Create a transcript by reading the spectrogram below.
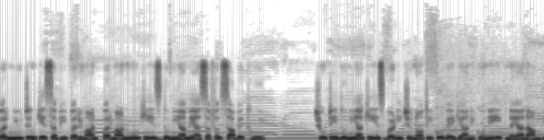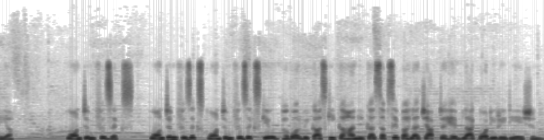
पर न्यूटन के सभी परिमाण, परमाणुओं की इस दुनिया में असफल साबित हुए। छोटी दुनिया की इस बड़ी चुनौती को वैज्ञानिकों ने एक नया नाम दिया। Quantum physics quantum physics quantum physics के उद्भव और विकास की कहानी का सबसे पहला चैप्टर है black body radiation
